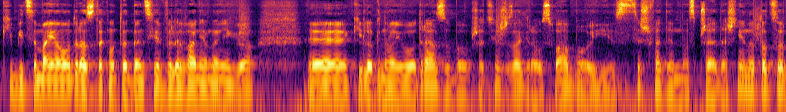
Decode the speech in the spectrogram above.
kibice mają od razu taką tendencję wylewania na niego e, kilo gnoju od razu, bo przecież zagrał słabo i jest Szwedem na sprzedaż. Nie, no to co,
